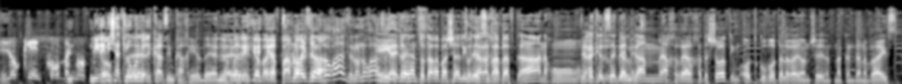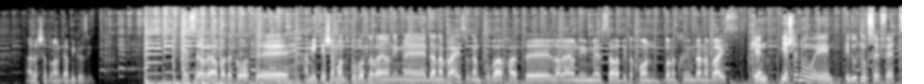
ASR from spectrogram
לא כקורבנות. נראה לי שאת לא זה- במרכז אם כך, יעל דיין. אה, אבל- אף פעם לא אבל זה הייתה. לא נורא, זה לא נורא, אה, זה יעל. דיין, תודה רבה שעלית תודה שיחה רבה. בהפתעה. אנחנו בקל סגל. גם אחרי החדשות עם עוד תגובות על הרעיון שנתנה כאן דנה וייס. על השדרן גבי גזית. עשר וארבע דקות. אה, עמית, יש המון תגובות לראיון עם אה, דנה וייס וגם תגובה אחת אה, לראיון עם אה, שר הביטחון. בואו נתחיל עם דנה וייס. כן, יש לנו אה, עדות נוספת, אה,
